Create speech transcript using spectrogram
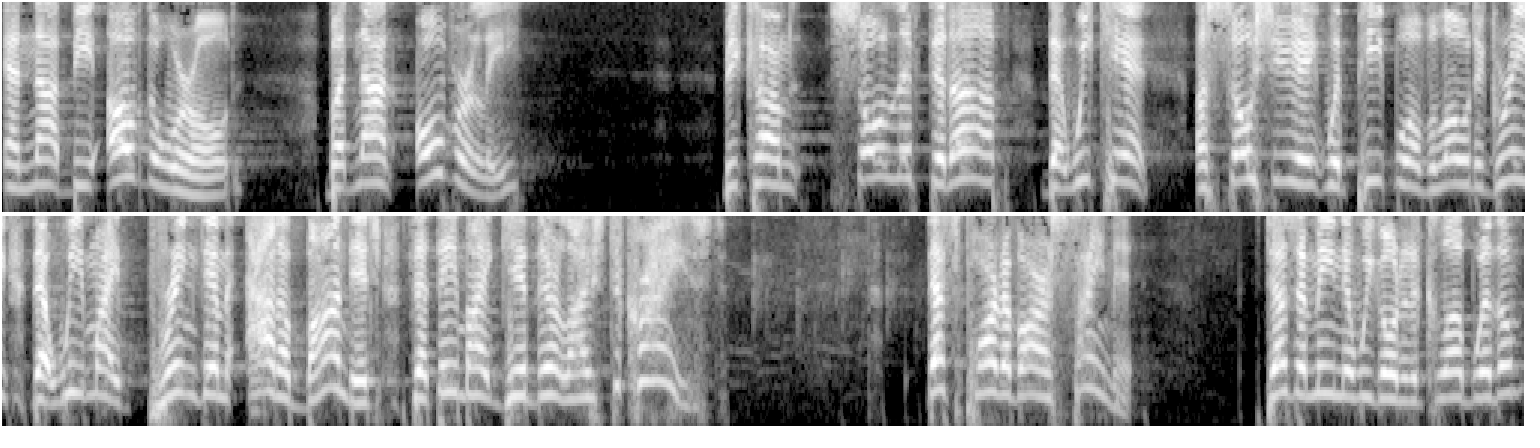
and not be of the world, but not overly become so lifted up that we can't associate with people of low degree that we might bring them out of bondage that they might give their lives to Christ. That's part of our assignment. Doesn't mean that we go to the club with them.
